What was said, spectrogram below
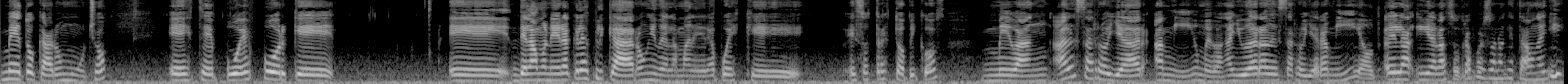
me tocaron mucho este, pues porque eh, de la manera que le explicaron y de la manera pues que esos tres tópicos me van a desarrollar a mí o me van a ayudar a desarrollar a mí y a, las otras personas que estaban allí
